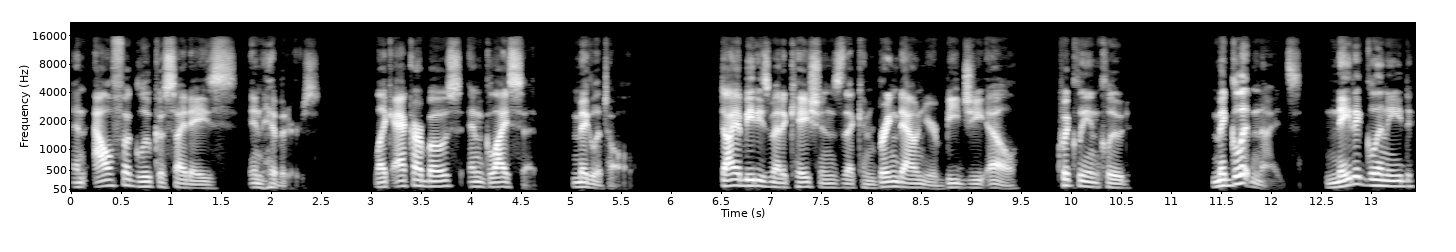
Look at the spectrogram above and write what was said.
and alpha glucosidase inhibitors, like acarbose and Glyset, miglitol. Diabetes medications that can bring down your BGL quickly include meglitinides, nateglinide,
